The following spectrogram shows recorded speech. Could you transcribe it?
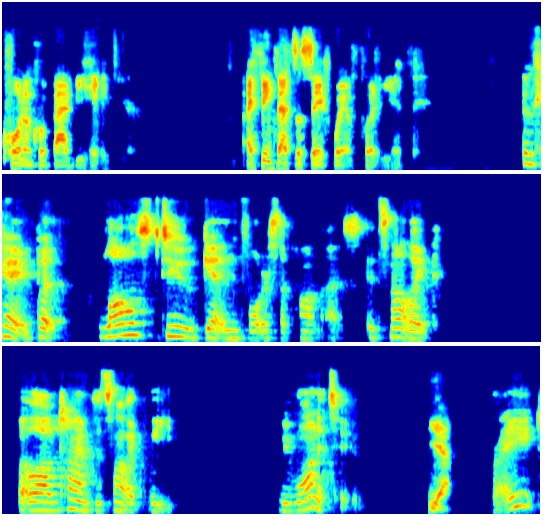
quote unquote bad behavior. I think that's a safe way of putting it. Okay, but laws do get enforced upon us. It's not like, but a lot of times it's not like we we want it to. Yeah. Right?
